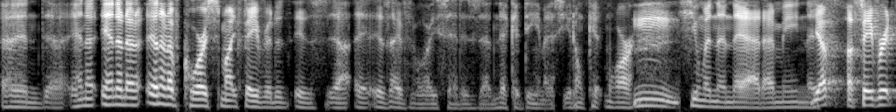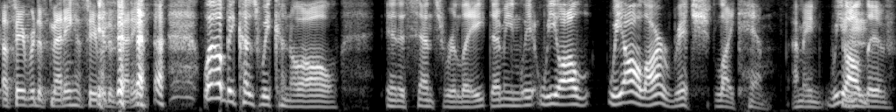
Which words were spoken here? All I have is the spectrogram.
And uh, and and and, and of course, my favorite is, is uh, as I've always said, is uh, Nicodemus. You don't get more human than that. I mean, Yep, a favorite, a favorite of many, a favorite of many. well, because we can all, in a sense, relate. I mean, we we all we all are rich like him. I mean, we all live.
